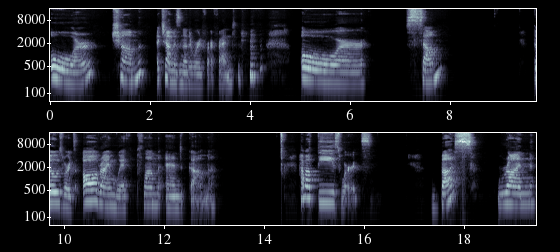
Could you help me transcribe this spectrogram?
or chum. A chum is another word for a friend. or some. Those words all rhyme with plum and gum. How about these words? Bus, run,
